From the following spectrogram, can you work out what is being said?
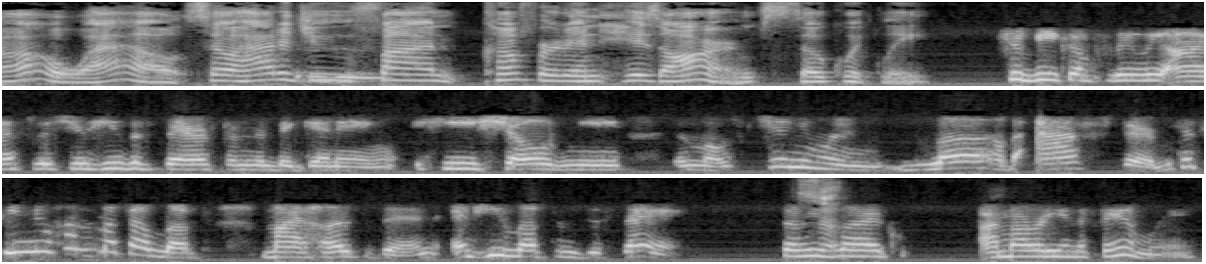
Oh wow! So how did you mm-hmm. find comfort in his arms so quickly? To be completely honest with you, he was there from the beginning. He showed me the most genuine love after because he knew how much I loved my husband and he loved him the same. So he's like, I'm already in the family.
